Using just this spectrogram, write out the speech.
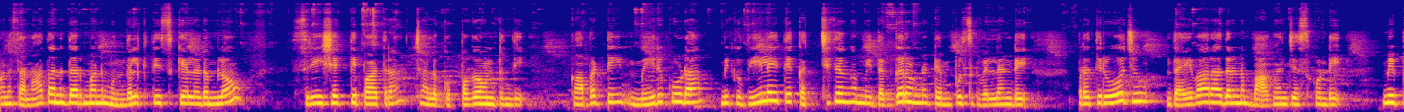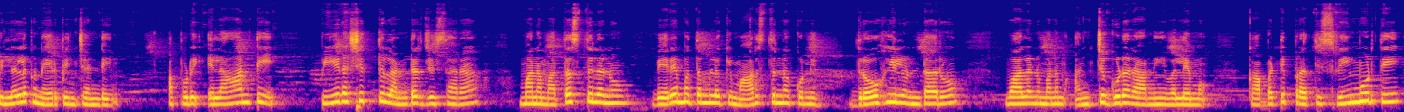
మన సనాతన ధర్మాన్ని ముందరికి తీసుకెళ్ళడంలో స్త్రీ శక్తి పాత్ర చాలా గొప్పగా ఉంటుంది. కాబట్టి మీరు కూడా మీకు వీలైతే ఖచ్చితంగా మీ దగ్గర ఉన్న టెంపుల్స్కి వెళ్ళండి. ప్రతిరోజు దైవారాధన భాగం చేసుకోండి. మీ పిల్లలకు నేర్పించండి. అప్పుడు ఎలాంటి పీడశక్తులు అంటారు చూసారా మన మతస్థులను వేరే మతంలోకి మారుస్తున్న కొన్ని ద్రోహులు ఉంటారో వాళ్ళను మనం అంచు కూడా రానివ్వలేము. కాబట్టి ప్రతి శ్రీమూర్తి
